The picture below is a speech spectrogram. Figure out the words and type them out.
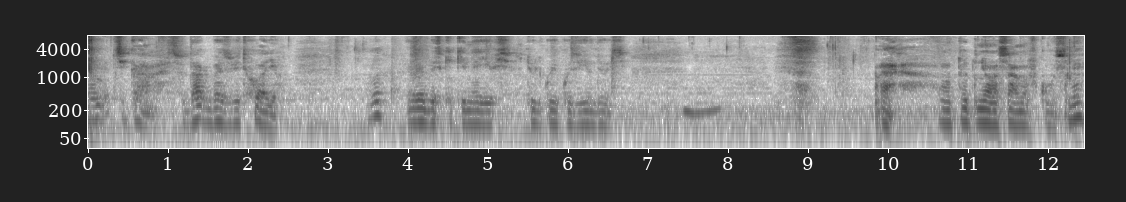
Саме цікаве, судак без відходів. О, риби скільки наївся, тюльку яку з'їв дивись. От тут в нього саме вкусне.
